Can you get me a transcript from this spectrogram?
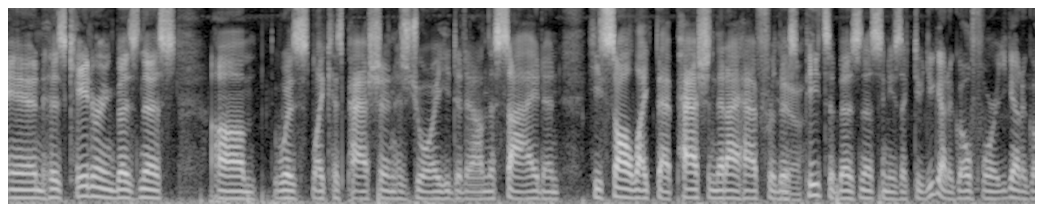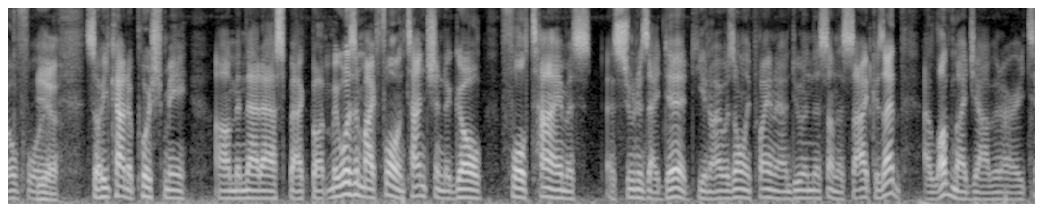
and his catering business um, was like his passion, his joy. He did it on the side, and he saw like that passion that I have for this Yeah. pizza business, and he's like, "Dude, you got to go for it. You got to go for Yeah. it." So he kind of pushed me um, in that aspect, but it wasn't my full intention to go full time as as soon as I did. You know, I was only planning on doing this on the side because I I loved my job at RIT.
